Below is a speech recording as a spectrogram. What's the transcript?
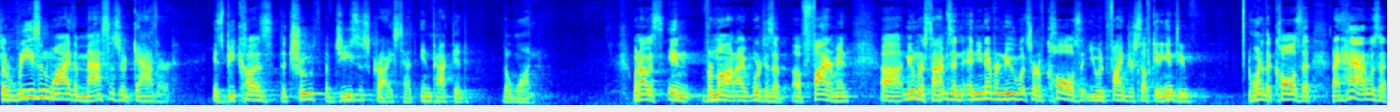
the reason why the masses are gathered is because the truth of Jesus Christ had impacted the one. When I was in Vermont, I worked as a, a fireman uh, numerous times, and, and you never knew what sort of calls that you would find yourself getting into. One of the calls that I had was a,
